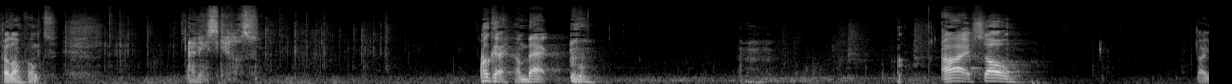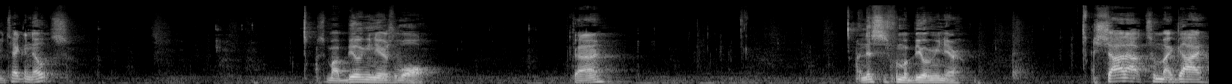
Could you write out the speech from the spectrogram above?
Hold on, folks. I need Skittles. Okay, I'm back. All right, so are you taking notes? It's my billionaire's wall. Okay? And this is from a billionaire. Shout out to my guy,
